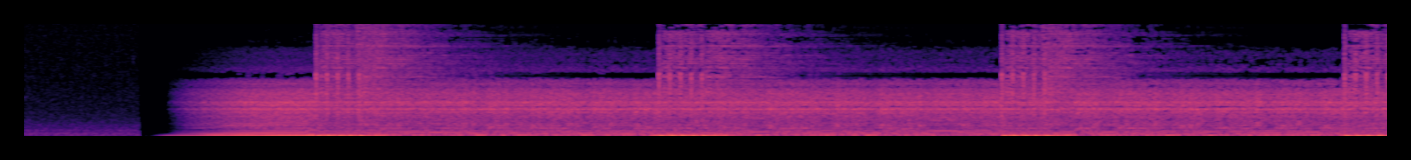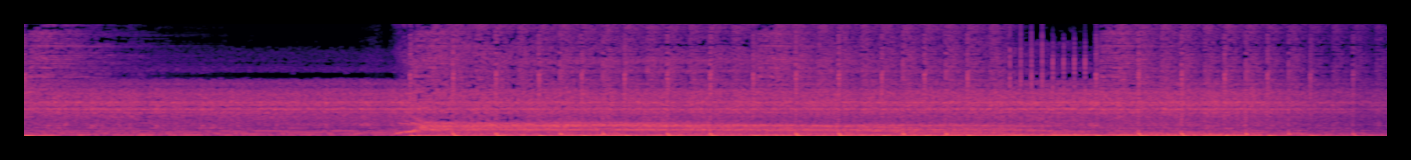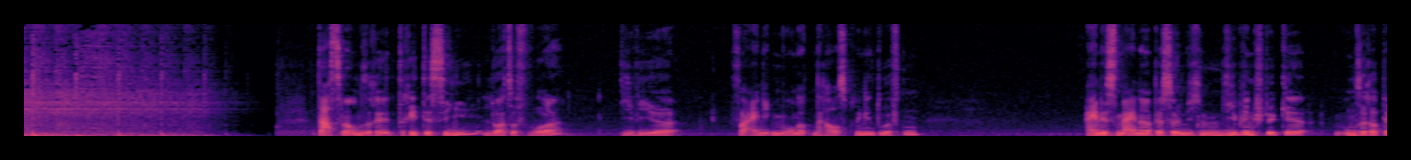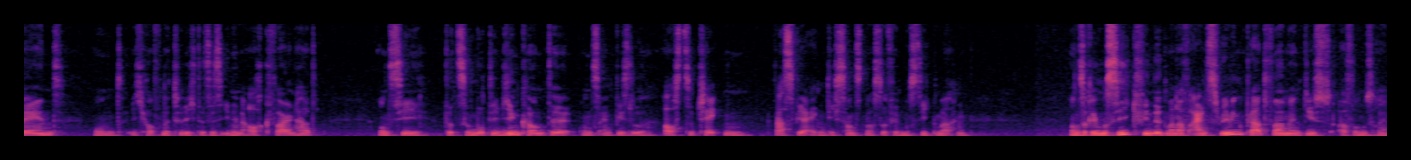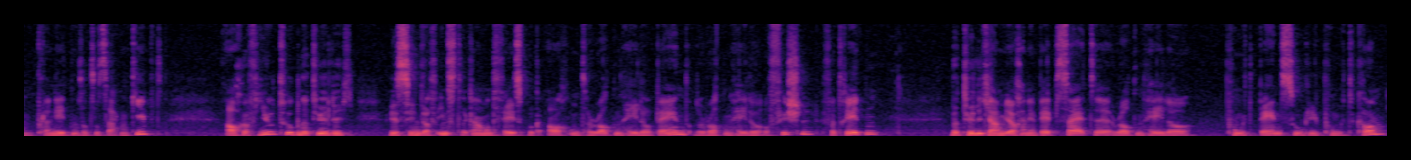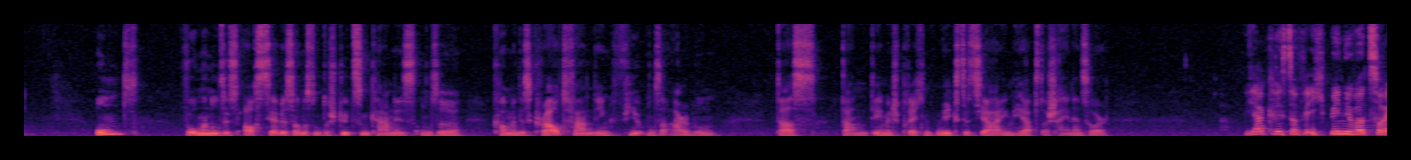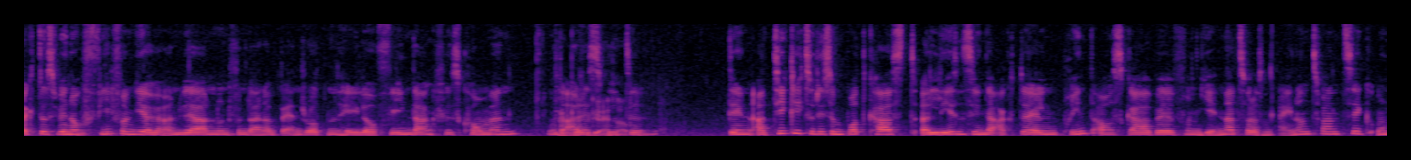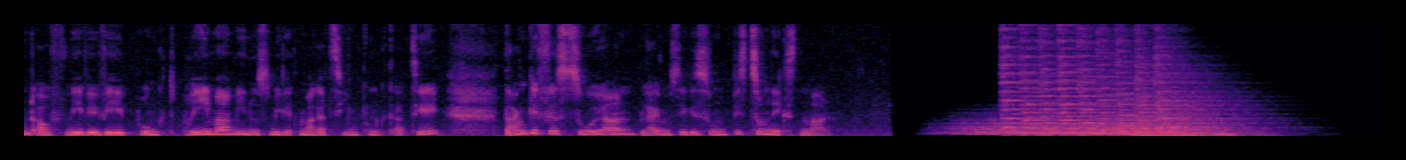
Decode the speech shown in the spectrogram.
Das war unsere dritte Single, Lords of War, die wir vor einigen Monaten rausbringen durften. Eines meiner persönlichen Lieblingsstücke unserer Band und ich hoffe natürlich, dass es Ihnen auch gefallen hat und Sie dazu motivieren konnte, uns ein bisschen auszuchecken, was wir eigentlich sonst noch so für Musik machen. Unsere Musik findet man auf allen Streaming-Plattformen, die es auf unserem Planeten sozusagen gibt, auch auf YouTube natürlich. Wir sind auf Instagram und Facebook auch unter Rotten Halo Band oder Rotten Halo Official vertreten. Natürlich haben wir auch eine Webseite rottenhalo.bandsugel.com und wo man uns jetzt auch sehr besonders unterstützen kann, ist unser kommendes Crowdfunding für unser Album, das dann dementsprechend nächstes Jahr im Herbst erscheinen soll. Ja, Christoph, ich bin überzeugt, dass wir noch viel von dir hören werden und von deiner Band Rotten Halo. Vielen Dank fürs Kommen und Danke alles Gute. Den Artikel zu diesem Podcast lesen Sie in der aktuellen Printausgabe von Jänner 2021 und auf www.prima-magazin.at. Danke fürs Zuhören, bleiben Sie gesund, bis zum nächsten Mal.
